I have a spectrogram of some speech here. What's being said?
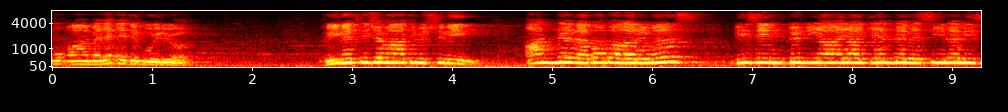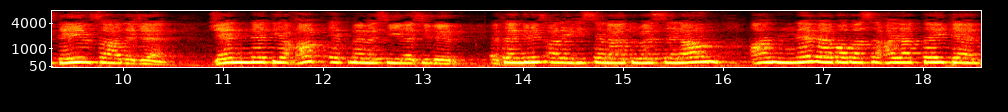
muamele edin buyuruyor. Kıymetli cemaati Müslümin, anne ve babalarımız bizim dünyaya gelme vesilemiz değil sadece, cenneti hak etme vesilesidir. Efendimiz Aleyhisselatu Vesselam anne ve babası hayattayken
